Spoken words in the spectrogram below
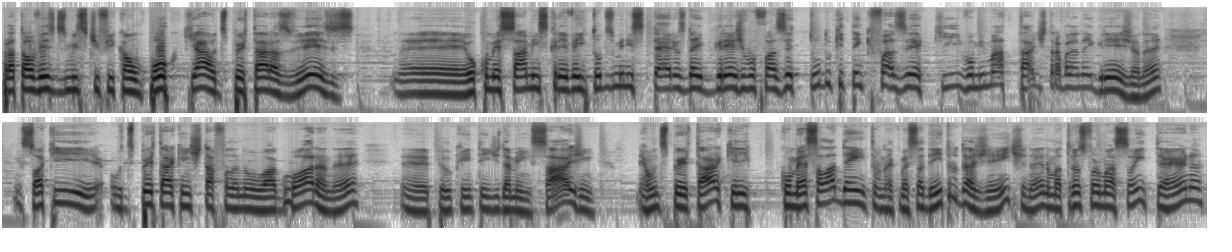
para talvez desmistificar um pouco que ah, o despertar às vezes é, eu começar a me inscrever em todos os ministérios da igreja, vou fazer tudo o que tem que fazer aqui, vou me matar de trabalhar na igreja, né? Só que o despertar que a gente está falando agora, né? É, pelo que eu entendi da mensagem, é um despertar que ele começa lá dentro, né? Começa dentro da gente, né? Numa transformação interna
